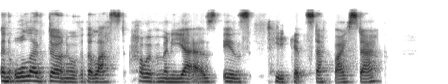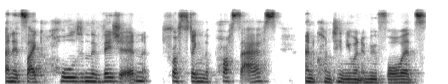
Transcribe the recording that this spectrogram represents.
And all I've done over the last however many years is take it step by step. And it's like holding the vision, trusting the process, and continuing to move forwards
